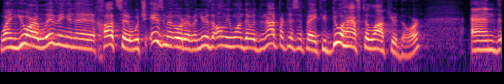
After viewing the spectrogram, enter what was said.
when you are living in a chatzar which is me'urev and you're the only one that would not participate, you do have to lock your door. And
